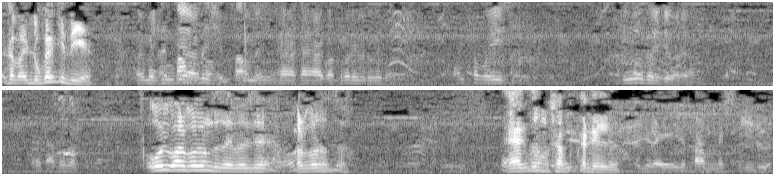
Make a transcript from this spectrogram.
এটা ভাই ঢুকে কি দিয়ে? ওই মেশিন। হ্যাঁ হ্যাঁ অল্প পর্যন্ত যাবে যে পর্যন্ত। একদম সব কাটিয়ে নেবে ভাই, যে পাম্প মেশিন দিয়ে।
